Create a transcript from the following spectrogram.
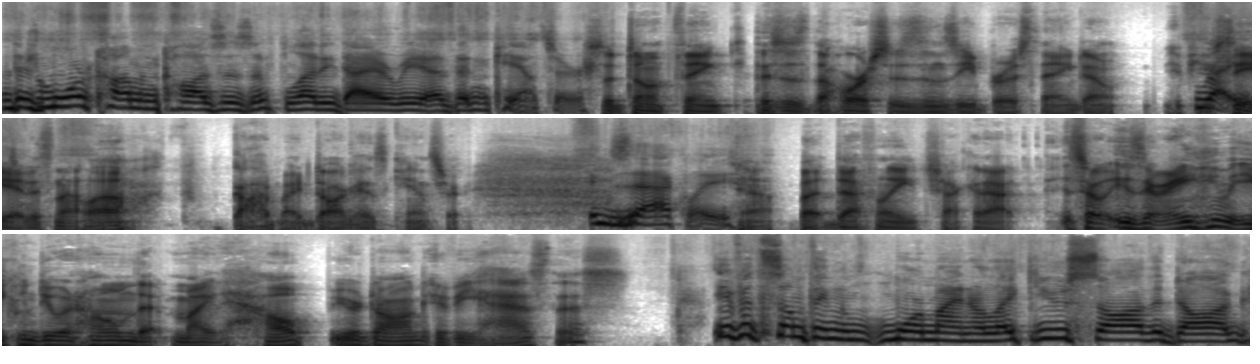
There's more common causes of bloody diarrhea than cancer. So don't think this is the horses and zebras thing. Don't, if you Right. see it, it's not, oh, God, my dog has cancer. Exactly. Yeah, but definitely check it out. So, is there anything that you can do at home that might help your dog if he has this? If it's something more minor, like you saw the dog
